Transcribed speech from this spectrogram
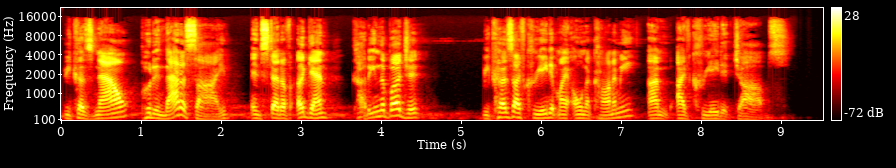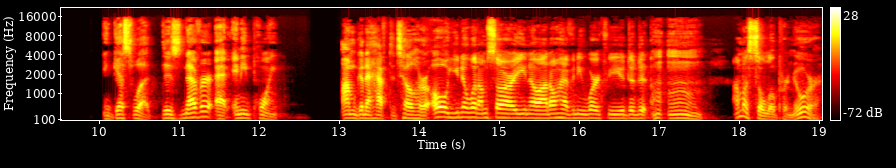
because now putting that aside, instead of again cutting the budget, because I've created my own economy, I'm I've created jobs. And guess what? There's never at any point I'm gonna have to tell her, oh, you know what? I'm sorry. You know, I don't have any work for you. Mm-mm. I'm a solopreneur.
